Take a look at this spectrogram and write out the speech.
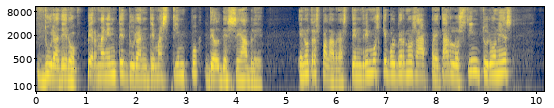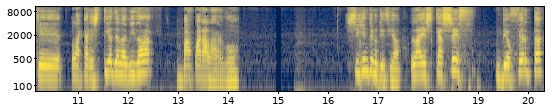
duradero, permanente durante más tiempo del deseable. En otras palabras, tendremos que volvernos a apretar los cinturones que la carestía de la vida va para largo. Siguiente noticia. La escasez de oferta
